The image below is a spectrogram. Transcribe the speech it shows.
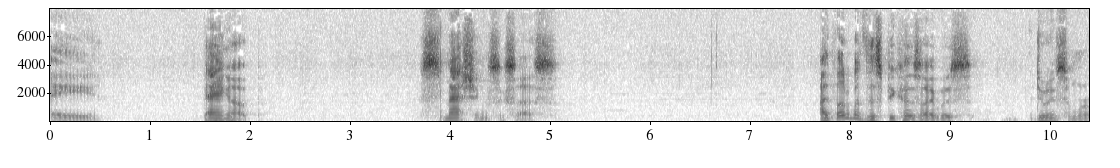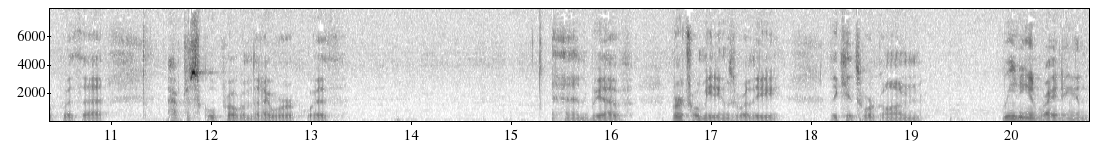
a bang up, smashing success. I thought about this because I was doing some work with a after school program that I work with. And we have virtual meetings where the, the kids work on reading and writing and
